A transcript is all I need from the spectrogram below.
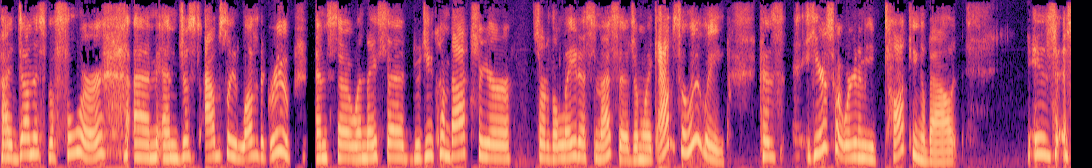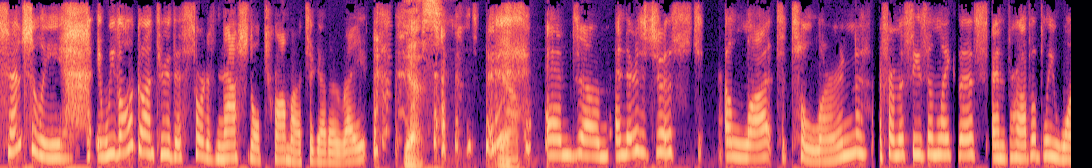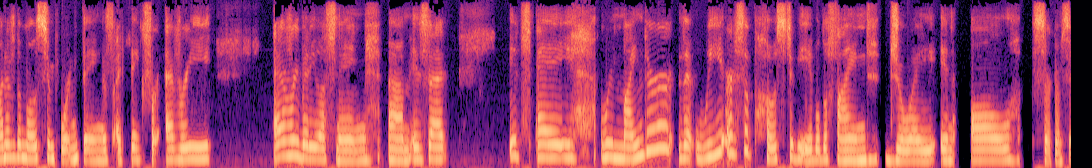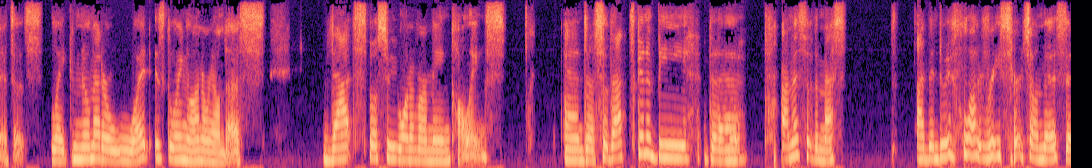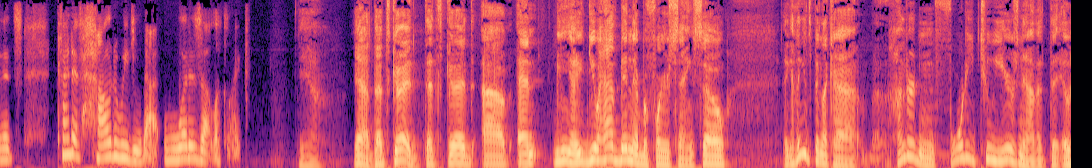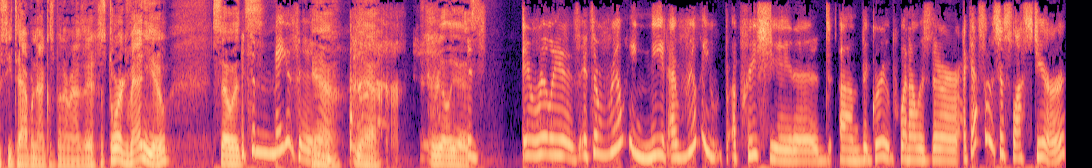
I'd done this before um, and just absolutely love the group. And so when they said, "Would you come back for your sort of the latest message?" I'm like, "Absolutely," because here's what we're going to be talking about is essentially we've all gone through this sort of national trauma together, right? Yes. yeah. and um, and there's just a lot to learn from a season like this, and probably one of the most important things I think for every everybody listening um, is that it's a reminder that we are supposed to be able to find joy in all circumstances. Like no matter what is going on around us, that's supposed to be one of our main callings. And uh, so that's going to be the premise of the mess. I've been doing a lot of research on this, and it's kind of how do we do that? What does that look like? Yeah. Yeah, that's good. That's good. Uh, and you know, you have been there before. You're saying so. I think it's been like a 142 years now that the OC Tabernacle's been around. It's a historic venue, so it's, It's amazing. yeah, yeah, it really is. It's, it really is. It's a really neat. I really appreciated um, the group when I was there. I guess it was just last year.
